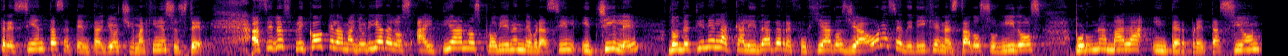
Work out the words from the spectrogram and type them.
378. Imagínese usted. Así lo explicó que la mayoría de los haitianos provienen de Brasil y Chile donde tienen la calidad de refugiados y ahora se dirigen a Estados Unidos por una mala interpretación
